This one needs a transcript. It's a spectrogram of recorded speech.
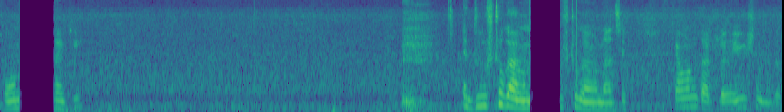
ফোন নাকি? এ দুষ্টু কেমন দুষ্টু কেমন আছে? কেমন কাটলো? হেবি সুন্দর।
